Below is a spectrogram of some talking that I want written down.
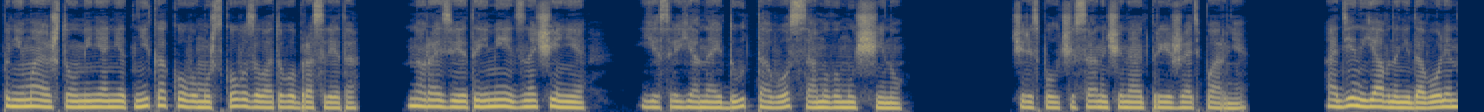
Понимаю, что у меня нет никакого мужского золотого браслета. Но разве это имеет значение, если я найду того самого мужчину? Через полчаса начинают приезжать парни. Один явно недоволен,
